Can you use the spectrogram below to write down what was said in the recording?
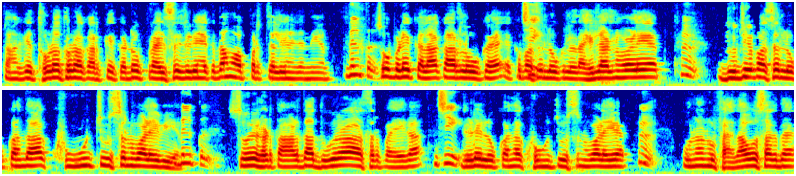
ਤਾਂ ਕਿ ਥੋੜਾ ਥੋੜਾ ਕਰਕੇ ਕੱਢੋ। ਪ੍ਰਾਈਸ ਜਿਹੜੀਆਂ ਇੱਕਦਮ ਉੱਪਰ ਚਲੀਆਂ ਜਾਂਦੀਆਂ। ਸੋ ਬੜੇ ਕਲਾਕਾਰ ਲੋਕ ਹੈ। ਇੱਕ। ਪਾਸੇ ਲੋਕ ਲੜਾਈ ਲੜਨ ਵਾਲੇ ਆ ਦੂਜੇ ਪਾਸੇ ਲੋਕਾਂ ਦਾ ਖੂਨ ਚੂਸਣ ਵਾਲੇ ਵੀ ਆ ਸੋ ਇਹ ਹੜਤਾਲ ਦਾ ਦੂਰਾ ਅਸਰ ਪਏਗਾ। ਜਿਹੜੇ ਲੋਕਾਂ ਦਾ ਖੂਨ ਚੂਸਣ ਵਾਲੇ ਆ ਉਹਨਾਂ ਨੂੰ ਫਾਇਦਾ ਹੋ ਸਕਦਾ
